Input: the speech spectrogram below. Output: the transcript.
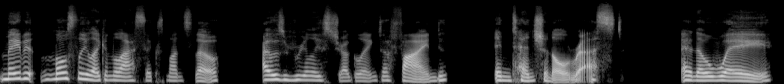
maybe mostly like in the last 6 months though, I was really struggling to find intentional rest and a way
